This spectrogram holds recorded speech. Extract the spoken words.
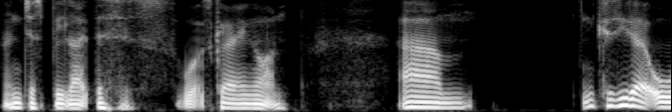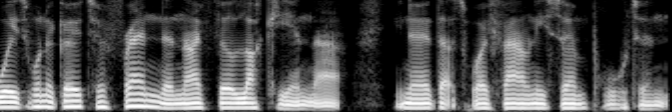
and just be like, this is what's going on. Um, because you don't always want to go to a friend, and I feel lucky in that. You know, that's why family's so important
